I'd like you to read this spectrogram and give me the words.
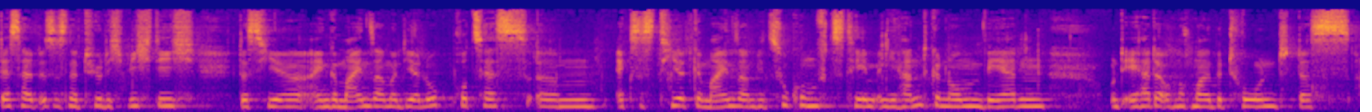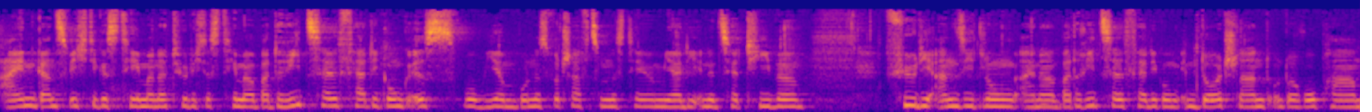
Deshalb ist es natürlich wichtig, dass hier ein gemeinsamer Dialogprozess ähm, existiert, gemeinsam die Zukunftsthemen in die Hand genommen werden und er hatte auch noch mal betont, dass ein ganz wichtiges Thema natürlich das Thema Batteriezellfertigung ist, wo wir im Bundeswirtschaftsministerium ja die Initiative für die Ansiedlung einer Batteriezellfertigung in Deutschland und Europa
